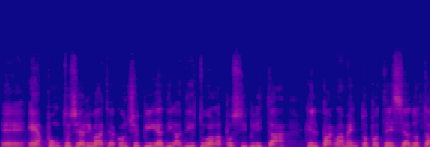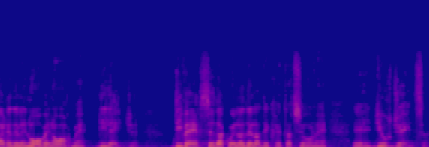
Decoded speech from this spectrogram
Eh, e appunto si è arrivati a concepire addirittura la possibilità che il Parlamento potesse adottare delle nuove norme di legge, diverse da quella della decretazione eh, di urgenza.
